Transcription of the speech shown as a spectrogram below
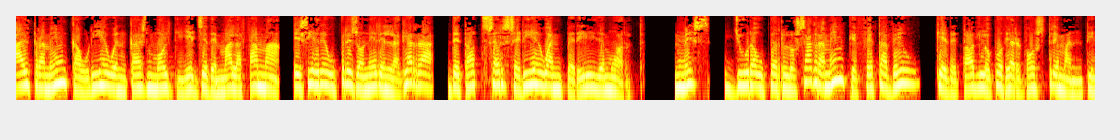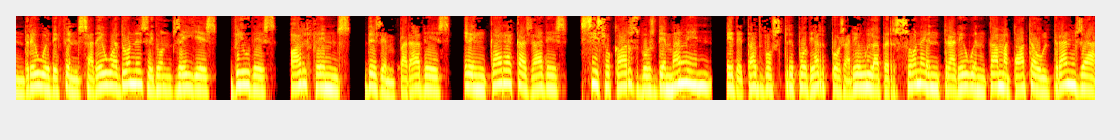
altrament cauríeu en cas molt lletge de mala fama, e si éreu presoner en la guerra, de tot ser seríeu en perill de mort. Més, jurau per lo sagrament que fet haveu, que de tot lo poder vostre mantindreu e defensareu a dones e donzelles, viudes, òrfens, desemparades, e encara casades, si socors vos demanen, e de tot vostre poder posareu la persona entrareu en cama tota ultranza,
